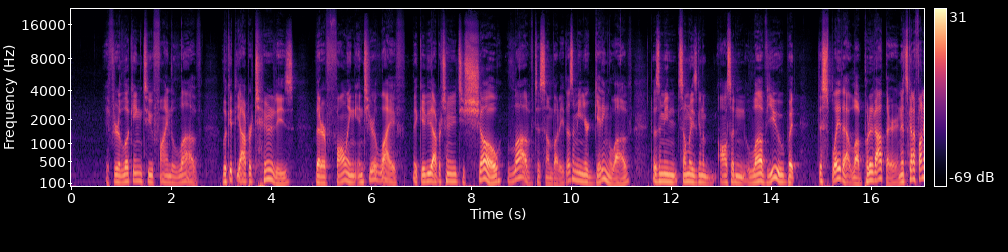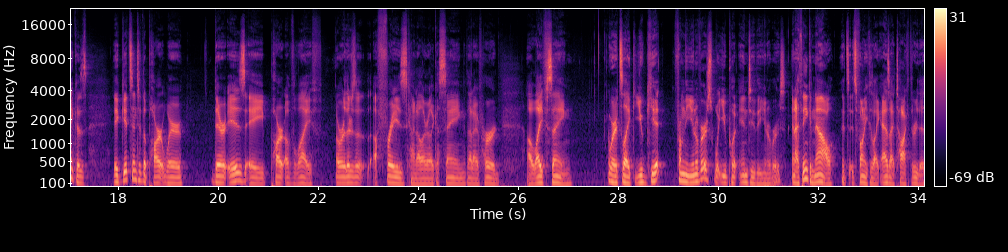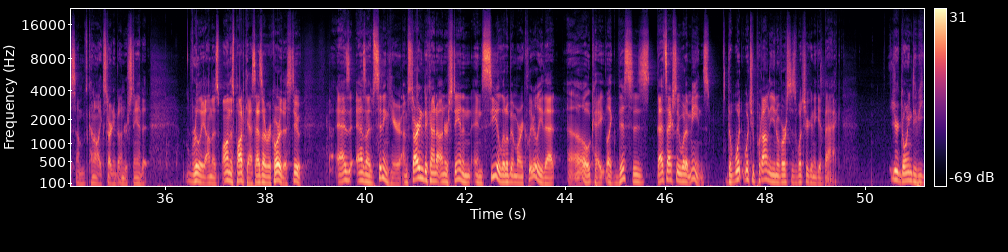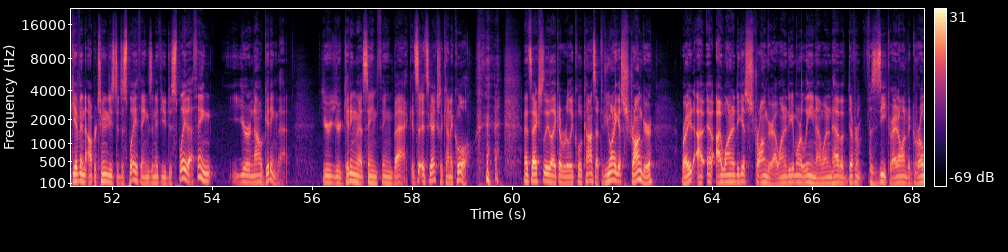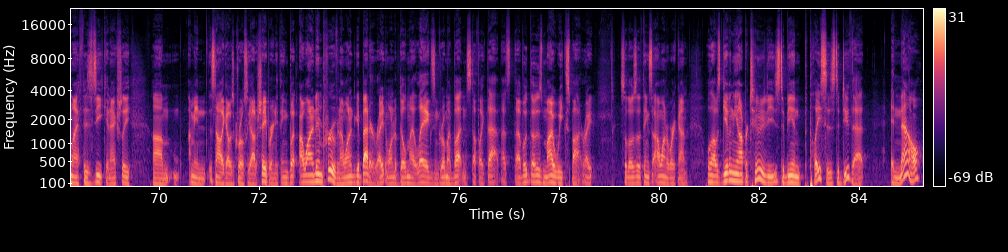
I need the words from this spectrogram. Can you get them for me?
If you're looking to find love, look at the opportunities that are falling into your life that give you the opportunity to show love to somebody. It doesn't mean you're getting love. Doesn't mean somebody's going to all of a sudden love you, but display that love, put it out there. And it's kind of funny because it gets into the part where there is a part of life, or there's a, a phrase kind of or like a saying that I've heard, a life saying, where it's like you get from the universe what you put into the universe. And I think now it's it's funny because like as I talk through this, I'm kind of like starting to understand it. Really on this on this podcast as I record this too. As as I'm sitting here, I'm starting to kind of understand and, and see a little bit more clearly that oh okay, like this is that's actually what it means. The what what you put on the universe is what you're going to get back. You're going to be given opportunities to display things and if you display that thing, you're now getting that you're you're getting that same thing back. It's it's actually kind of cool. That's actually like a really cool concept. If you want to get stronger, right? I I wanted to get stronger. I wanted to get more lean. I wanted to have a different physique, right? I wanted to grow my physique and actually Um, I mean, it's not like I was grossly out of shape or anything, but I wanted to improve and I wanted to get better, right? I wanted to build my legs and grow my butt and stuff like that. That's that, that was my weak spot, right? So those are the things that I want to work on. Well, I was given the opportunities to be in places to do that, and now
